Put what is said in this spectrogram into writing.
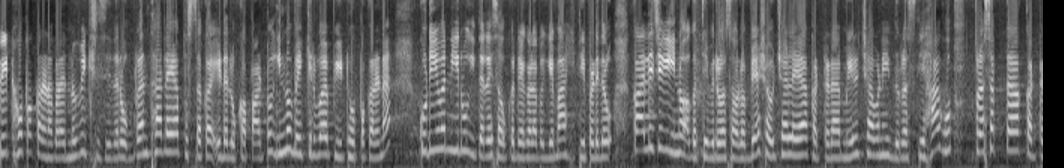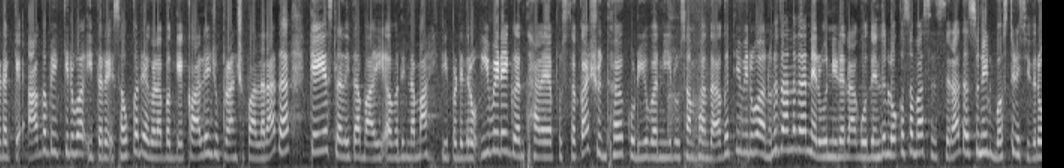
ಪೀಠೋಪಕರಣಗಳನ್ನು ವೀಕ್ಷಿಸಿದರು. ಗ್ರಂಥಾಲಯ ಪುಸ್ತಕ ಇಡಲು ಕಪಾಟು ಇನ್ನೂ ಬೇಕಿರುವ ಪೀಠೋಪಕರಣ ಕುಡಿಯುವ ನೀರು, ಇತರೆ ಸೌಕರ್ಯಗಳ ಬಗ್ಗೆ ಮಾಹಿತಿ ಪಡೆದರು. ಕಾಲೇಜಿಗೆ ಇನ್ನೂ ಅಗತ್ಯವಿರುವ ಸೌಲಭ್ಯ ಶೌಚಾಲಯ, ಕಟ್ಟಡ ಮೇಲ್ಛಾವಣಿ, ದುರಸ್ತಿ ಹಾಗೂ ಪ್ರಸಕ್ತ ಕಟ್ಟಡಕ್ಕೆ ಆಗಬೇಕಿರುವ ಇತರೆ ಸೌಕರ್ಯಗಳ ಬಗ್ಗೆ ಕಾಲೇಜು ಪ್ರಾಂಶುಪಾಲರಾದ ಕೆಎಸ್ ಲಲಿತಾ ಬಾಯಿ ಅವರಿಂದ ಮಾಹಿತಿ ಪಡೆದರು. ಈ ವೇಳೆ ಗ್ರಂಥಾಲಯ ಪುಸ್ತಕ, ಶುದ್ಧ ಕುಡಿಯುವ ನೀರು ಸಂಬಂಧ ಅಗತ್ಯವಿರುವ ಅನುದಾನದ ನೆರವು ನೀಡಲಾಗುವುದೆಂದು ಲೋಕಸಭಾ ಸದಸ್ಯರಾದ ಸುನೀಲ್ ಬೋಸ್ ತಿಳಿಸಿದರು.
